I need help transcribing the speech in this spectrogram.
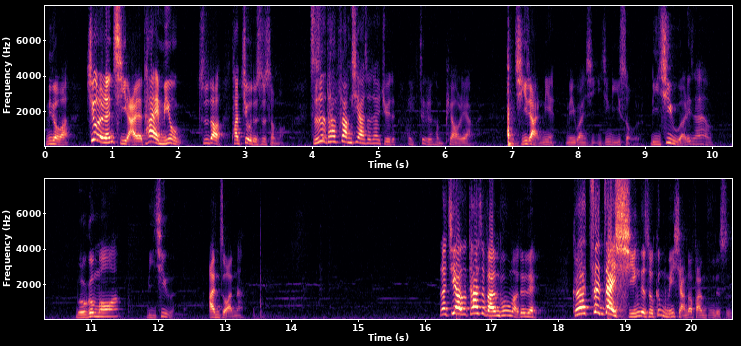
你懂吗？救了人起来了，他也没有知道他救的是什么，只是他放下的时候，他觉得，哎，这个人很漂亮。起染念没关系，已经离手了，离手啊！你知影？无个毛啊，离手啊，安全呐。那这样说他是凡夫嘛，对不对？可他正在行的时候，根本没想到凡夫的事。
